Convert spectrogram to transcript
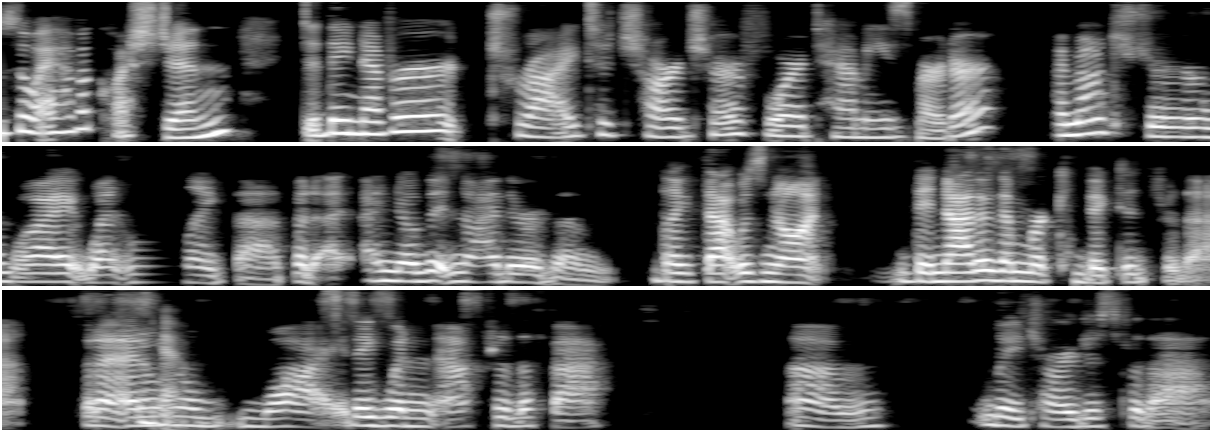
So I have a question. Did they never try to charge her for Tammy's murder? I'm not sure why it went like that, but I, I know that neither of them, like that was not, they, neither of them were convicted for that, but I, I don't yeah. know why they wouldn't after the fact, um, lay charges for that.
